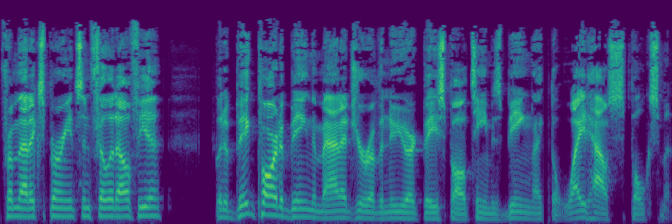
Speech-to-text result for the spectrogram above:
from that experience in Philadelphia. But a big part of being the manager of a New York baseball team is being like the White House spokesman.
